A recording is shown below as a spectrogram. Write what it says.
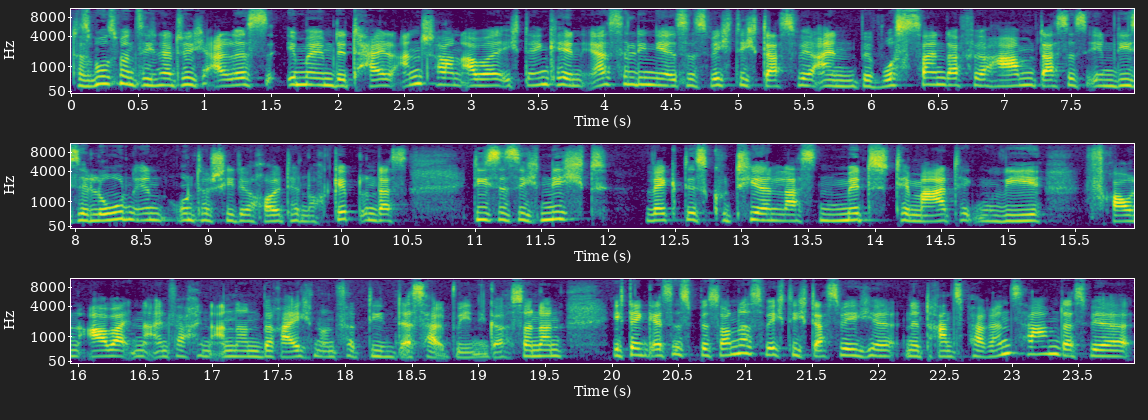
Das muss man sich natürlich alles immer im Detail anschauen, aber ich denke, in erster Linie ist es wichtig, dass wir ein Bewusstsein dafür haben, dass es eben diese Lohnunterschiede heute noch gibt und dass diese sich nicht wegdiskutieren lassen mit Thematiken wie Frauen arbeiten einfach in anderen Bereichen und verdienen deshalb weniger, sondern ich denke, es ist besonders wichtig, dass wir hier eine Transparenz haben, dass wir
